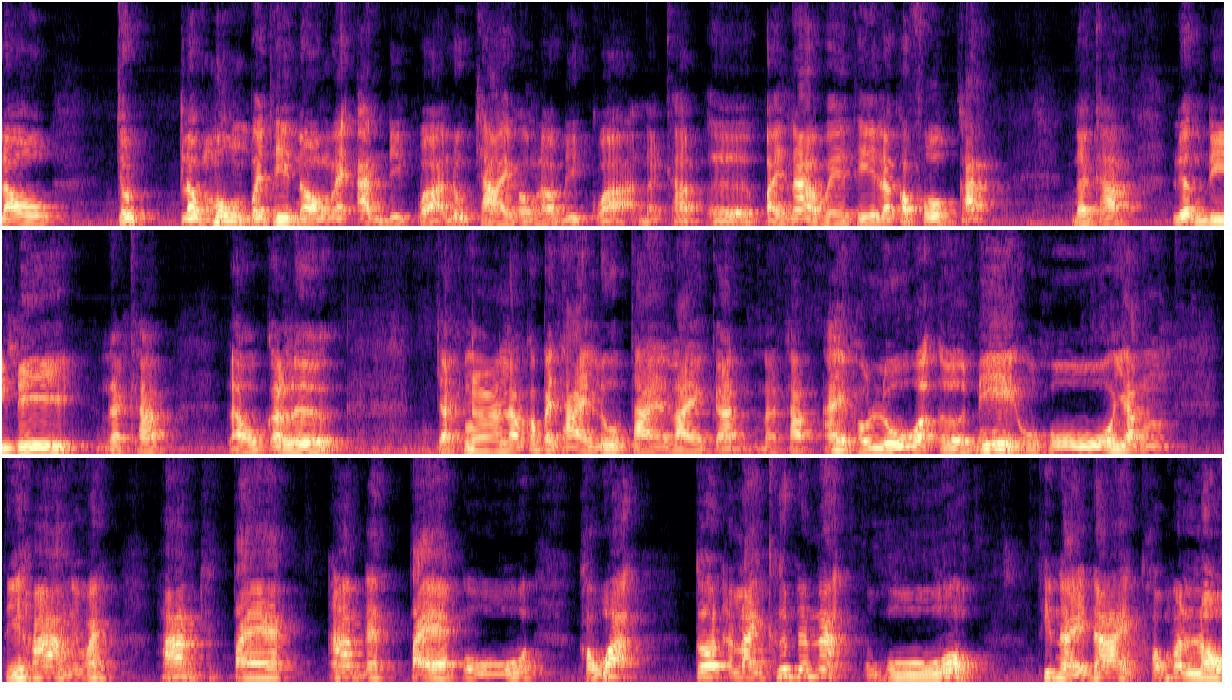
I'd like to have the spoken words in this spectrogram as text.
เราจุด เรามุ่งไปที่น้องไลอันดีกว่า ลูกชายของเราดีกว่านะครับ เออไปหน้าเวทีแล้วก็โฟกัสนะครับ เรื่องดีๆนะครับ เราก็เลิก จากงานเราก็ไปถ่ายรูปถ่ายอะไรกันนะครับ ให้เขารู้ว่า เออนี่โอ้โหยังที่ห้างใช่ไหมห้างแตกห้างแตกแตกโอ้โหเขาว่าเกิดอะไรขึ้นนั่นน่ะโอ้โหที่ไหนได้เขามารอ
